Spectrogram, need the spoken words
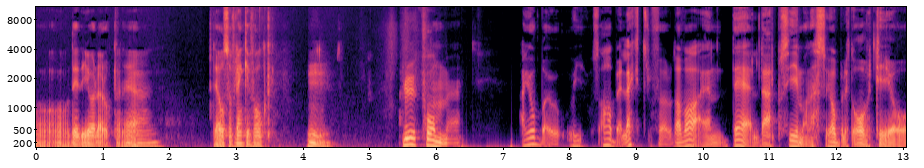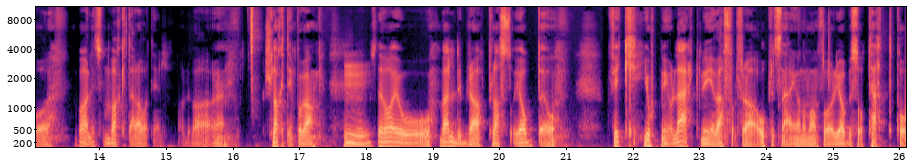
og det de gjør der oppe. Det er, det er også flinke folk. Mm. Jeg lurer på om eh, Jeg jobba jo hos AB Elektro før, og da var jeg en del der på Simanes og jobba litt overtid og var litt sånn vakt der av og til Og det var eh, slakting på gang. Mm. Så det var jo veldig bra plass å jobbe, og fikk gjort mye og lært mye, i hvert fall fra oppdrettsnæringa, når man får jobbe så tett på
